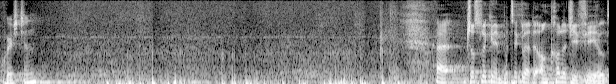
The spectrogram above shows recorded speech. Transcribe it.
question? Uh, just looking in particular at the oncology field,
